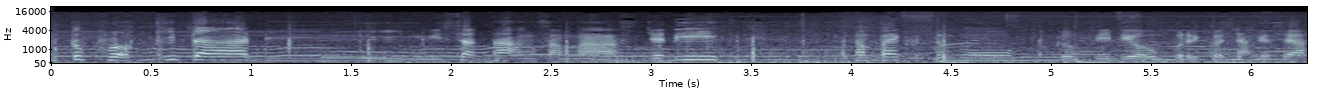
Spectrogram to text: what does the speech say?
Itu vlog kita di wisata Angsa Mas. Jadi sampai ketemu ke video berikutnya guys ya.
